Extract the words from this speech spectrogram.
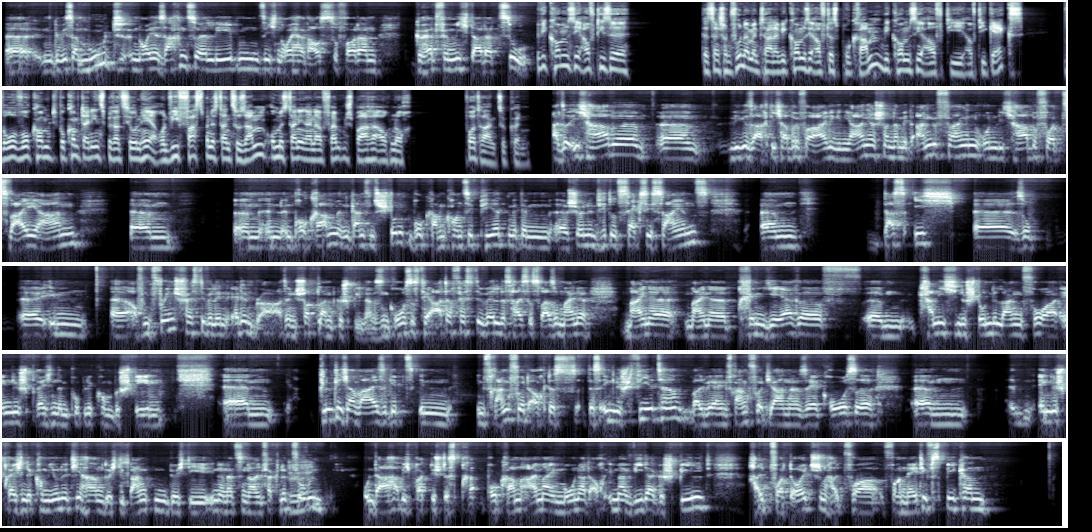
äh, ein gewisser Mut, neue Sachen zu erleben, sich neu herauszufordern, gehört für mich da dazu. Wie kommen Sie auf diese, das ist dann schon fundamentaler, wie kommen Sie auf das Programm? Wie kommen Sie auf die, auf die Gags? Wo, wo kommt, wo kommt deine Inspiration her? Und wie fasst man es dann zusammen, um es dann in einer fremden Sprache auch noch vortragen zu können? Also ich habe, äh, wie gesagt, ich habe vor einigen Jahren ja schon damit angefangen und ich habe vor zwei Jahren ähm, ähm, ein, ein, Programm, ein ganzes Stundenprogramm konzipiert mit dem äh, schönen Titel Sexy Science, ähm, dass ich äh, so äh, im, äh, auf dem Fringe Festival in Edinburgh, also in Schottland gespielt habe. Das ist ein großes Theaterfestival, das heißt, es war so meine, meine, meine Premiere ähm, kann ich eine Stunde lang vor englisch sprechendem Publikum bestehen. Ähm, glücklicherweise gibt es in, in Frankfurt auch das, das English Theater, weil wir in Frankfurt ja eine sehr große ähm, englisch sprechende Community haben durch die Banken, durch die internationalen Verknüpfungen. Mhm. Und da habe ich praktisch das Programm einmal im Monat auch immer wieder gespielt, halb vor Deutschen, halb vor, vor Native Speakern.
